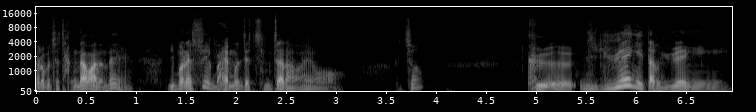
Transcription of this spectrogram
여러분 제가 장담하는데 이번에 수익 말 문제 진짜 나와요. 그쵸? 그 유행이 있다고 유행이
